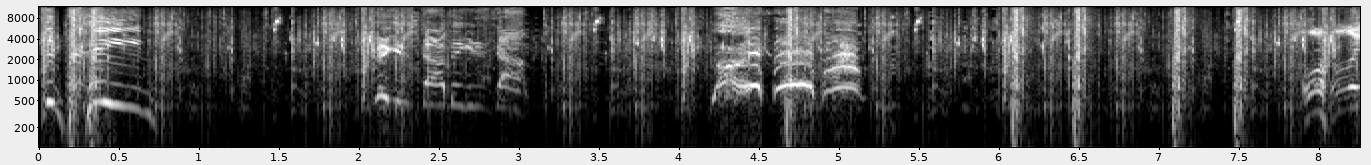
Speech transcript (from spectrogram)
The pain! Make it stop! Make it stop! Oi!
